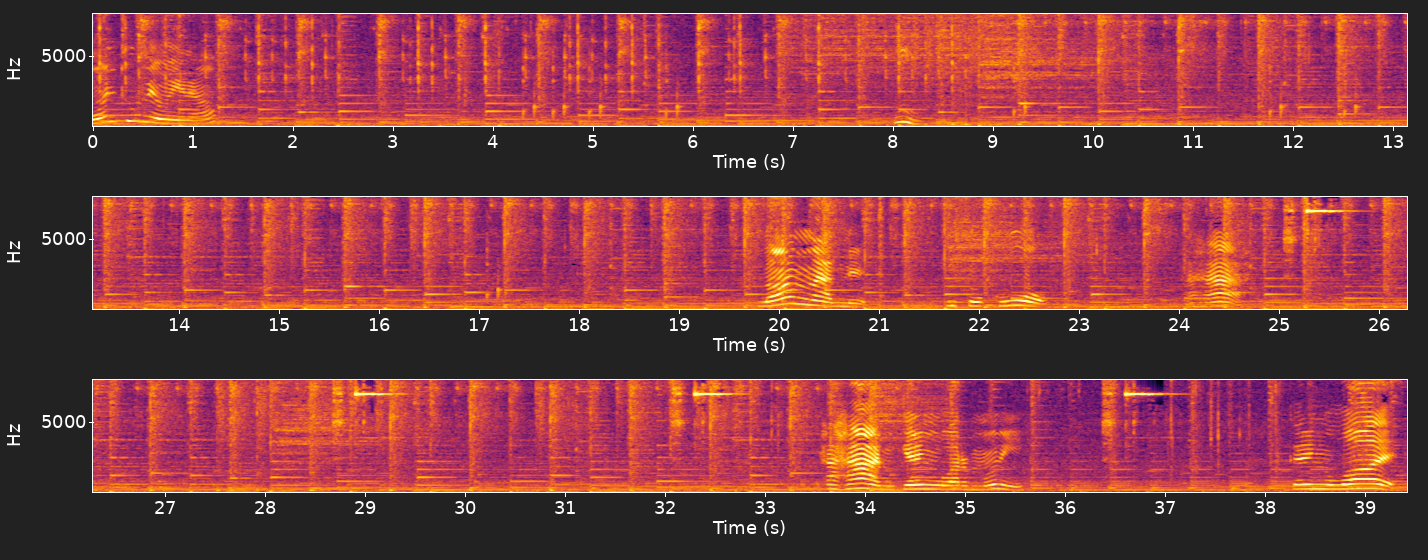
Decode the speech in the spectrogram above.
1, 2 million now. Getting a lot of money. Getting a lot.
